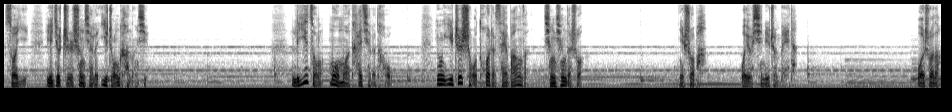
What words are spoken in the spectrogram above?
所以也就只剩下了一种可能性。李总默默抬起了头，用一只手托着腮帮子，轻轻地说：“你说吧，我有心理准备的。”我说道。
